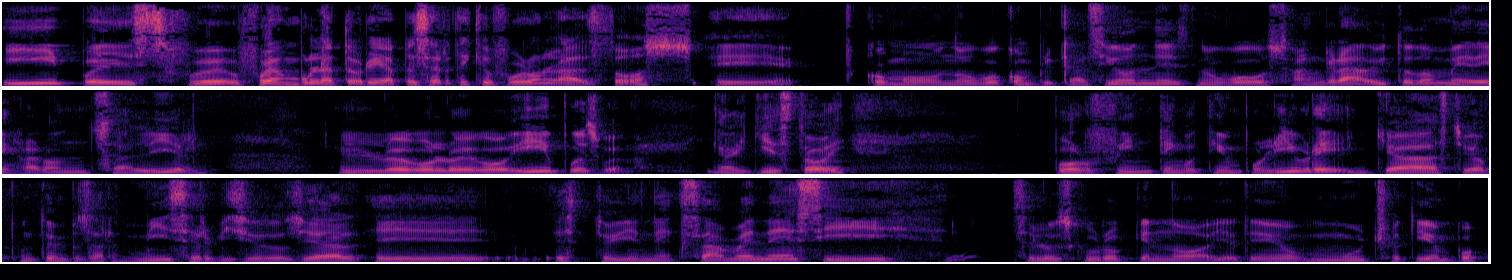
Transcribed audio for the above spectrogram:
Y pues fue, fue ambulatorio a pesar de que fueron las dos. Eh, como no hubo complicaciones, no hubo sangrado y todo, me dejaron salir luego, luego. Y pues bueno, aquí estoy. Por fin tengo tiempo libre, ya estoy a punto de empezar mi servicio social, eh, estoy en exámenes y se los juro que no había tenido mucho tiempo,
